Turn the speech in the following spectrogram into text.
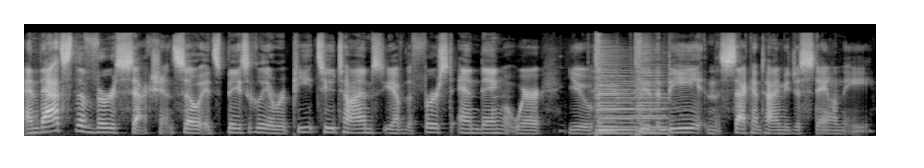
and that's the verse section. So it's basically a repeat two times. You have the first ending where you do the B, and the second time you just stay on the E.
